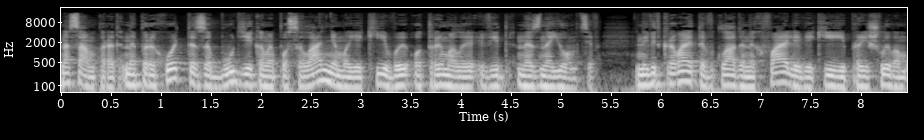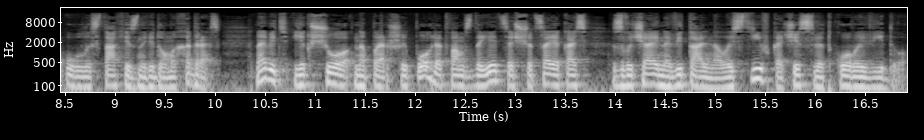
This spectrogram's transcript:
Насамперед, не переходьте за будь-якими посиланнями, які ви отримали від незнайомців. Не відкривайте вкладених файлів, які прийшли вам у листах із невідомих адрес. Навіть якщо на перший погляд вам здається, що це якась звичайна вітальна листівка чи святкове відео.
